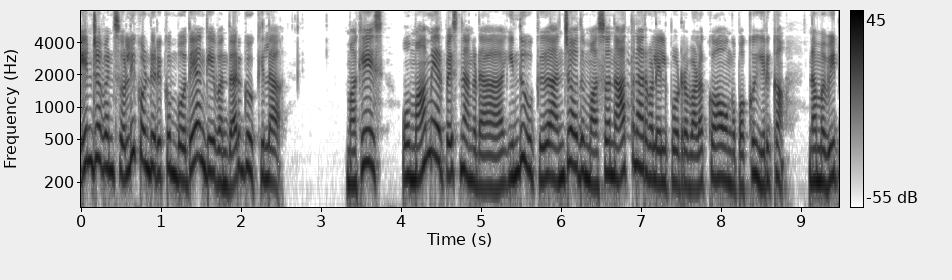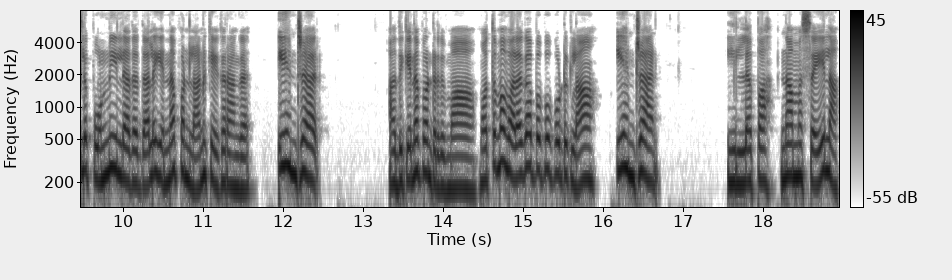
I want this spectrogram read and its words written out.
என்றவன் சொல்லி கொண்டிருக்கும் போதே அங்கே வந்தார் கோகிலா. மகேஷ் உன் மாமியார் பேசினாங்கடா. இந்துவுக்கு அஞ்சாவது மாதம் நாத்தனார் வலையில் போடுற வழக்கம் அவங்க பக்கம் இருக்கான் நம்ம வீட்டில் பொண்ணு இல்லாததால என்ன பண்ணலான்னு கேட்குறாங்க என்றார். அதுக்கு என்ன பண்ணுறதுமா மொத்தமாக வளகாப்பப்போ போட்டுக்கலாம் என்றான். இல்லப்பா நாம செய்யலாம்.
